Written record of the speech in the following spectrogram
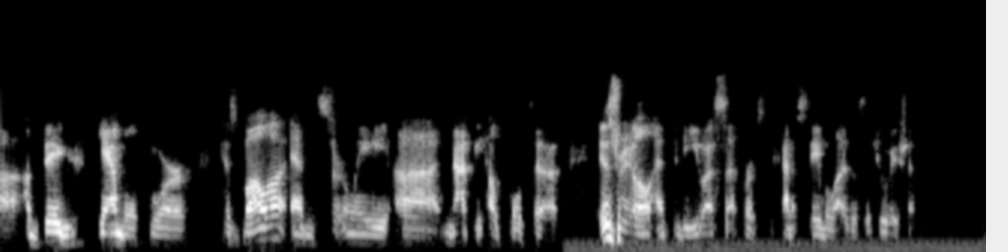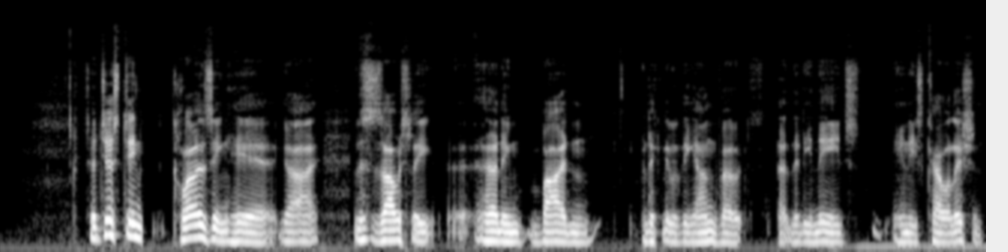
uh, a big gamble for Hezbollah and certainly uh, not be helpful to Israel and to the U.S. efforts to kind of stabilize the situation. So, just in closing here, Guy, this is obviously uh, hurting Biden, particularly with the young votes uh, that he needs in his coalition.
